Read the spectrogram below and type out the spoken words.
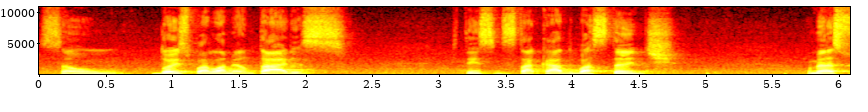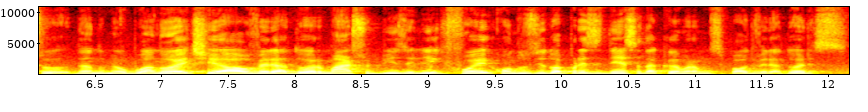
são dois parlamentares que têm se destacado bastante. Começo dando meu boa noite ao vereador Márcio Binzeli, que foi conduzido à presidência da Câmara Municipal de Vereadores.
